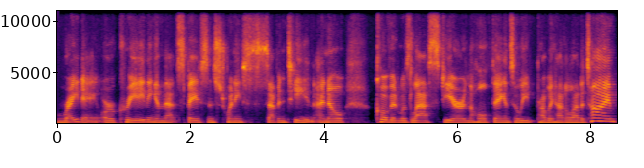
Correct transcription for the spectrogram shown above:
writing or creating in that space since 2017? I know COVID was last year and the whole thing. And so we probably had a lot of time.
